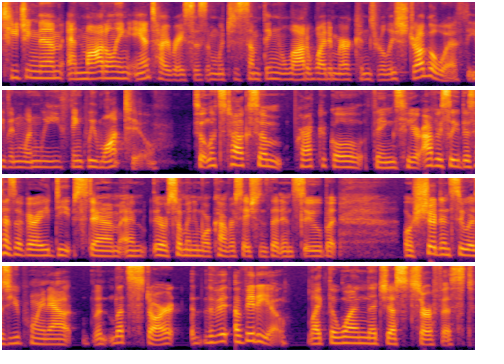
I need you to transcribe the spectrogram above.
teaching them and modeling anti-racism, which is something a lot of white Americans really struggle with even when we think we want to. So let's talk some practical things here. Obviously, this has a very deep stem, and there are so many more conversations that ensue, but or should ensue, as you point out. But let's start a video like the one that just surfaced.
